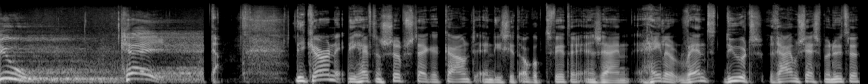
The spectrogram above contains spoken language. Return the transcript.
UK. Lee Kern die heeft een Substack-account en die zit ook op Twitter. En zijn hele rant duurt ruim zes minuten.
